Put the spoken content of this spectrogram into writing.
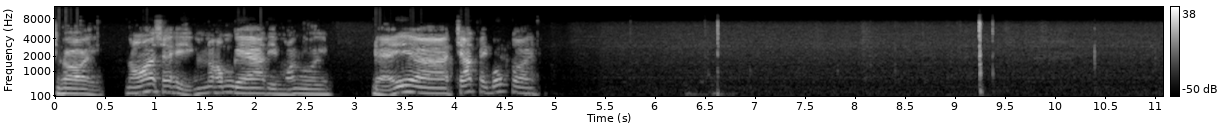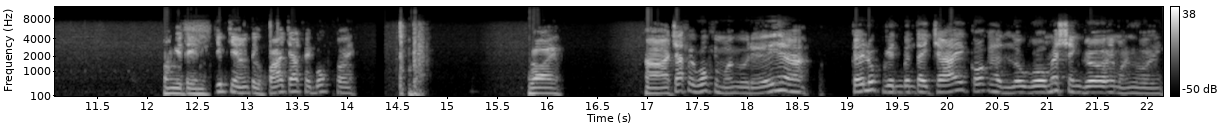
Rồi nó sẽ hiện nó không ra thì mọi người để uh, chat Facebook thôi. Mọi người tìm giúp cho từ khóa chat Facebook thôi. Rồi à, chat Facebook thì mọi người để ý ha. Cái login bên tay trái có cái hình logo Messenger hay mọi người.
